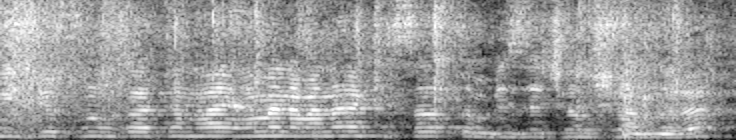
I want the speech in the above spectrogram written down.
videosunu zaten hemen hemen herkese attım bizde çalışanlara.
